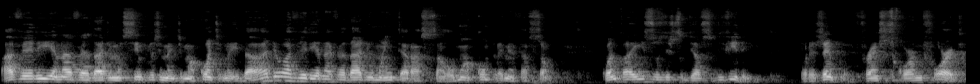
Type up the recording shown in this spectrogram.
Haveria, na verdade, uma, simplesmente uma continuidade ou haveria, na verdade, uma interação, uma complementação? Quanto a isso, os estudiosos dividem. Por exemplo, Francis Cornford,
